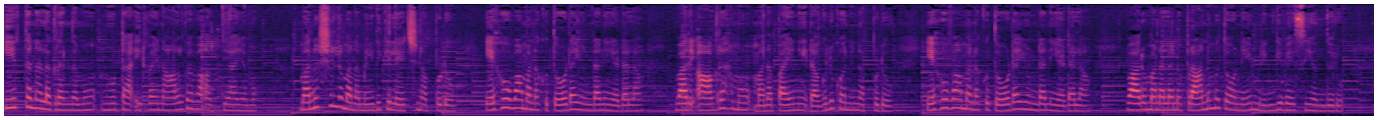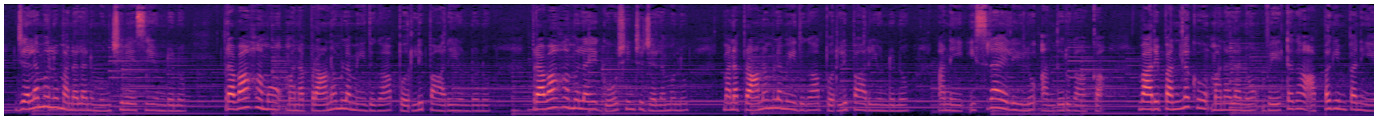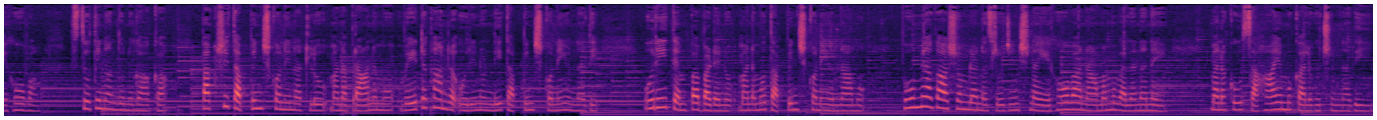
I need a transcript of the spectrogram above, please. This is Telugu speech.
కీర్తనల గ్రంథము నూట ఇరవై నాలుగవ అధ్యాయము. మనుష్యులు మన మీదికి లేచినప్పుడు ఎహోవా మనకు తోడై ఉండని ఎడల వారి ఆగ్రహము మనపైని రగులుకొనినప్పుడు ఎహోవా మనకు తోడై ఉండని ఎడల వారు మనలను ప్రాణముతోనే మృంగివేసి ఉందురు. జలములు మనలను ముంచివేసియుండును ప్రవాహము మన ప్రాణముల మీదుగా పొర్లి పారియుండును ప్రవాహములై ఘోషించు జలములు మన ప్రాణముల మీదుగా పొర్లి పారియుండును అని ఇస్రాయేలీలు అందురుగాక. వారి పండ్లకు మనలను వేటగా అప్పగింపని ఎహోవా స్థుతినందునుగాక. పక్షి తప్పించుకొనినట్లు మన ప్రాణము వేటకాండ్ర ఉరి నుండి తప్పించుకొని ఉన్నది. ఉరి తెంపబడెను మనము తప్పించుకొని ఉన్నాము. భూమ్యాకాశములను సృజించిన ఎహోవా నామము వలననే మనకు సహాయము కలుగుచున్నది.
